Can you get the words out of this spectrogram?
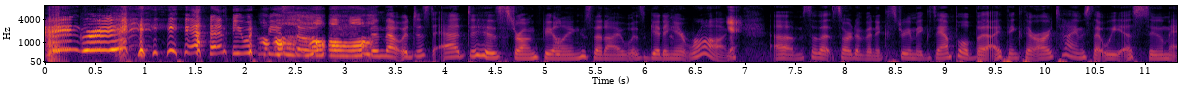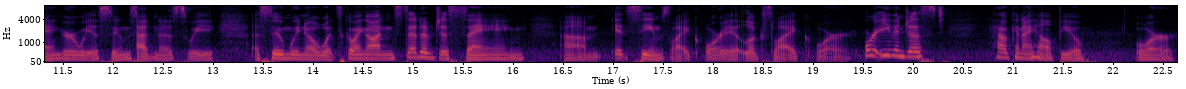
angry," and he would be so. Then that would just add to his strong feelings that I was getting it wrong. Um, so that's sort of an extreme example, but I think there are times that we assume anger, we assume sadness, we assume we know what's going on instead of just saying um, it seems like, or it looks like, or or even just how can I help you, or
